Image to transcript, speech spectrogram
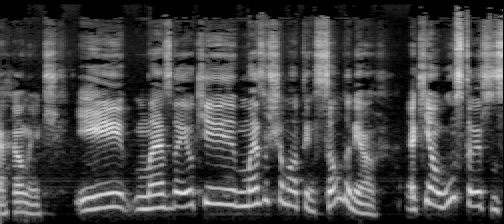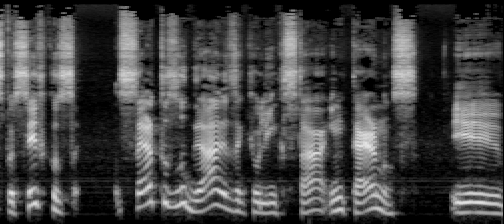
é. Realmente. E, mas daí o que mais me chamou a atenção, Daniel, é que em alguns trechos específicos, certos lugares em que o Link está, internos, e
